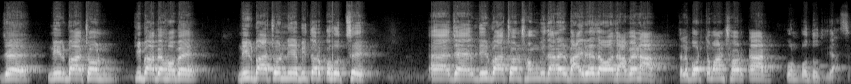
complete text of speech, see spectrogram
যে নির্বাচন কীভাবে হবে, নির্বাচন নিয়ে বিতর্ক হচ্ছে যে নির্বাচন সংবিধানের বাইরে যাওয়া যাবে না তাহলে বর্তমান সরকার কোন পদ্ধতিতে আছে?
